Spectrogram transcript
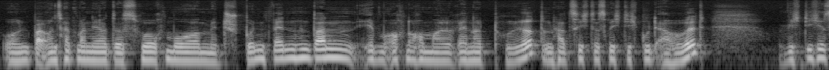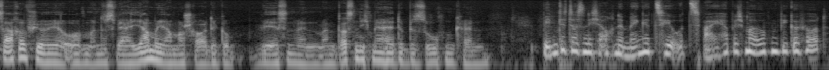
Und bei uns hat man ja das Hochmoor mit Spundwänden dann eben auch noch einmal renaturiert und hat sich das richtig gut erholt. Wichtige Sache für hier oben. Und es wäre jammer, jammer schade gewesen, wenn man das nicht mehr hätte besuchen können. Bindet das nicht auch eine Menge CO2, habe ich mal irgendwie gehört?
